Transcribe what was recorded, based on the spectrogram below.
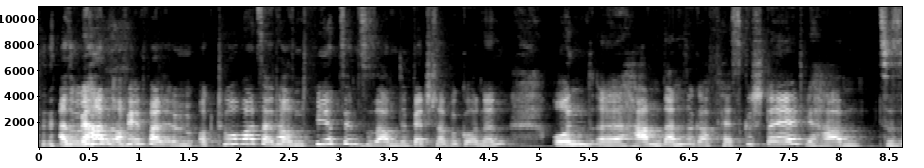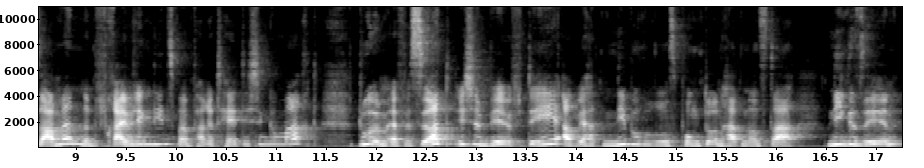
also wir haben auf jeden Fall im Oktober 2014 zusammen den Bachelor begonnen und äh, haben dann sogar festgestellt, wir haben zusammen einen Freiwilligendienst beim Paritätischen gemacht. Du im FSJ, ich im BFD, aber wir hatten nie Berührungspunkte und hatten uns da nie gesehen,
